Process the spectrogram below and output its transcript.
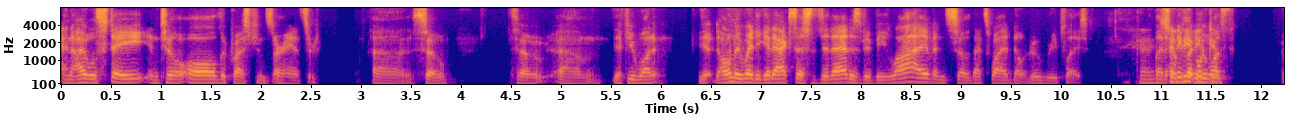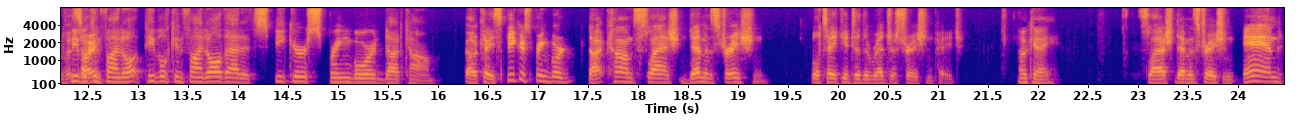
and I will stay until all the questions are answered. Uh, so, so um, if you want it, the only way to get access to that is to be live, and so that's why I don't do replays. Okay. But So anybody who can, wants, people sorry? can find all, people can find all that at speakerspringboard.com. Okay, speakerspringboard.com slash demonstration will take you to the registration page. Okay. slash demonstration. And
